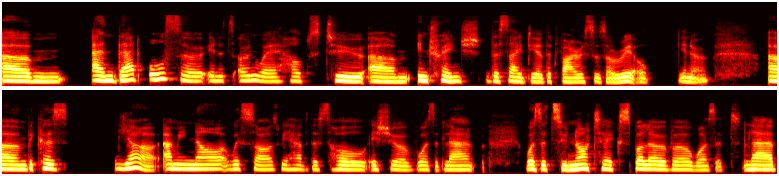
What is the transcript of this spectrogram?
Um, and that also, in its own way, helps to um, entrench this idea that viruses are real, you know, um, because yeah, I mean, now with SARS, we have this whole issue of was it lab, was it zoonotic spillover, was it lab,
